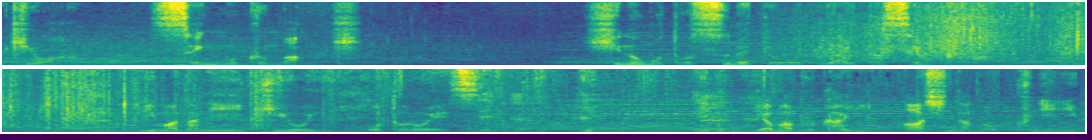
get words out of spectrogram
時は戦国末期。日の本全てを焼いた戦火はいまだに勢い衰えず山深い芦名の国にも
